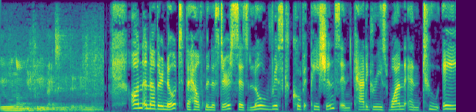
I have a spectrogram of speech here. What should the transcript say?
We will not be fully vaccinated anymore On another note, the health minister says low risk COVID patients in categories 1 and 2A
